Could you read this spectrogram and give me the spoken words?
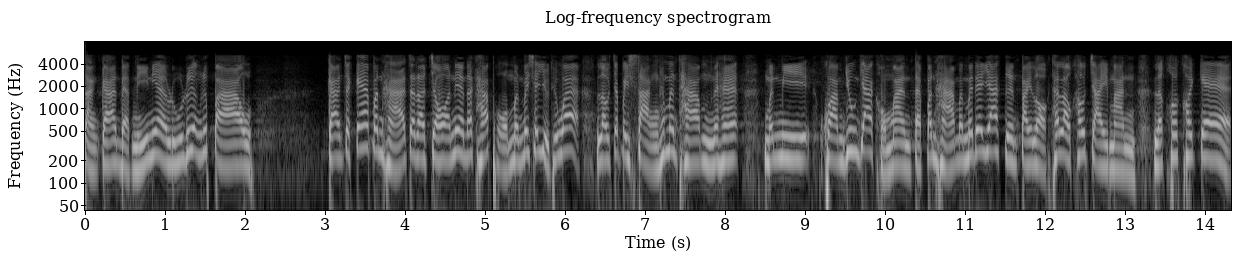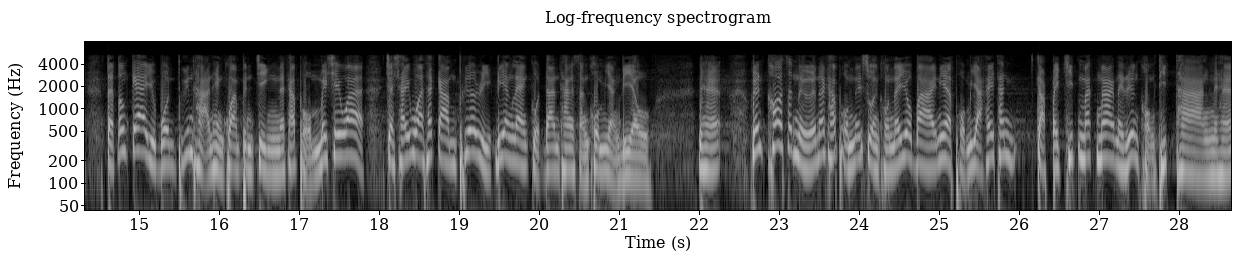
สั่งการแบบนี้เนี่ยรู้เรื่องหรือเปล่า การจะแก้ปัญหาจราจรเนี่ยนะครับ ผมมันไม่ใช่อยู่ที่ว่าเราจะไปสั่งให้มันทำนะฮะมันมีความยุ่งยากของมัน แต่ปัญหามันไม่ได้ยากเกินไปหรอก ถ้าเราเข้าใจมัน แล้วค่อยๆแก้ แต่ต้องแก้อยู่บนพื้นฐานแห่งความเป็นจริงนะครับ ผมไม่ใช่ว่าจะใช้วาทกรรมเพื่อหลีกเลี่ยงแรงกดดันทางสังคมอย่างเดียว นะฮะเพราะฉะนั้นข้อเสนอนะครับผมในส่วนของนโยบายเนี่ยผมอยากให้ท่านกลับไปคิดมาก ๆ ในเรื่องของทิศทางนะฮะ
